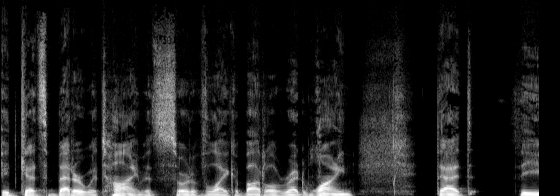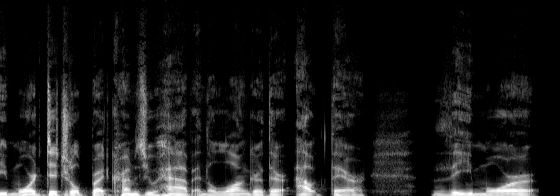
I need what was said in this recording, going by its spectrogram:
it gets better with time. It's sort of like a bottle of red wine that the more digital breadcrumbs you have and the longer they're out there, the more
